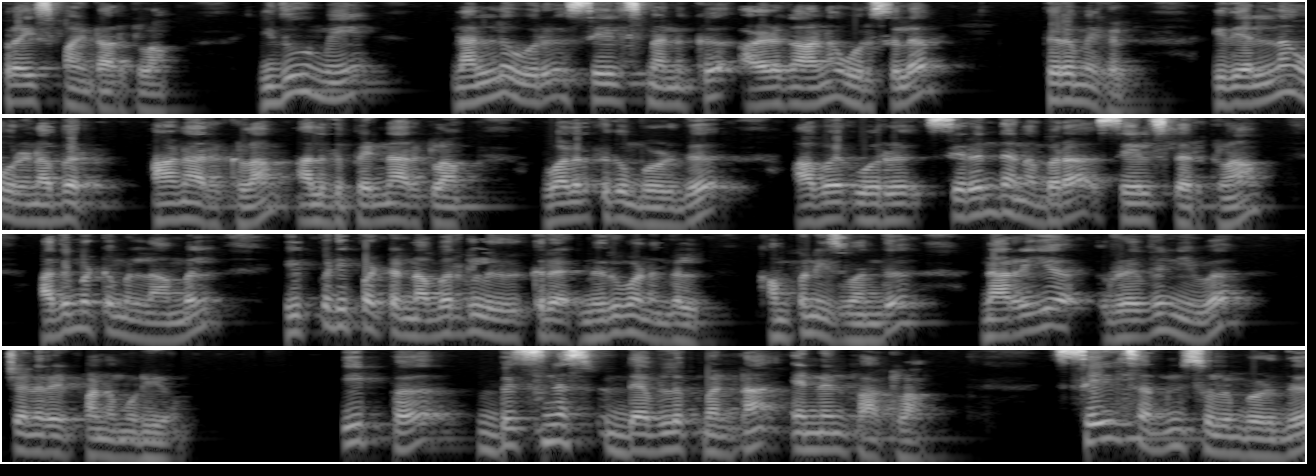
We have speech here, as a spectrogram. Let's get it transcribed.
ப்ரைஸ் பாயிண்ட்டாக இருக்கலாம். இதுவுமே நல்ல ஒரு சேல்ஸ்மேனுக்கு அழகான ஒரு சில திறமைகள். இது எல்லாம் ஒரு நபர் ஆணாக இருக்கலாம் அல்லது பெண்ணாக இருக்கலாம். வளர்த்துக்கும் பொழுது அவர் ஒரு சிறந்த நபராக சேல்ஸில் இருக்கலாம். அது மட்டும் இல்லாமல் இப்படிப்பட்ட நபர்கள் இருக்கிற நிறுவனங்கள் கம்பெனிஸ் வந்து நிறைய ரெவென்யூவை ஜெனரேட் பண்ண முடியும். இப்போ பிஸ்னஸ் டெவலப்மெண்ட்னா என்னன்னு பார்க்கலாம். சேல்ஸ் அப்படின்னு சொல்லும் பொழுது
